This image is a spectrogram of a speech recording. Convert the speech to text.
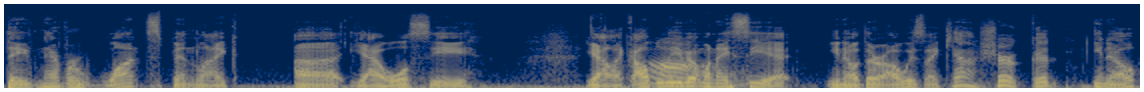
They've never once been like, uh, "Yeah, we'll see." Yeah, like I'll believe it when I see it. You know, they're always like, "Yeah, sure, good." You know,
